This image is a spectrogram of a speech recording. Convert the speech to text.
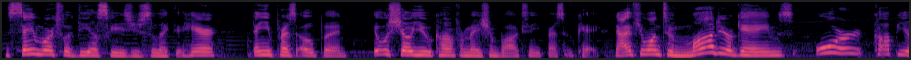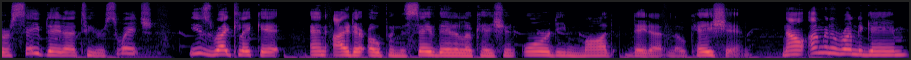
The same works with DLCs, you select it here, then you press open, it will show you a confirmation box and you press OK. Now if you want to mod your games or copy your save data to your Switch, you just right click it and either open the save data location or the mod data location. Now I'm gonna run the game.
